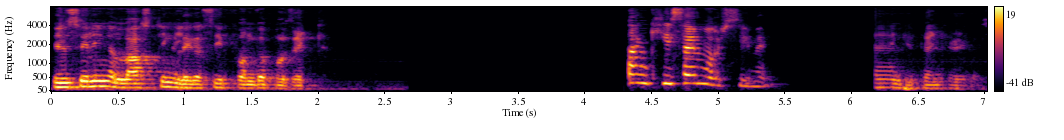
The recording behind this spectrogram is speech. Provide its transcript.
ensuring a lasting legacy from the project. Thank you so much, Sumit. Thank you. Thank you very much.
